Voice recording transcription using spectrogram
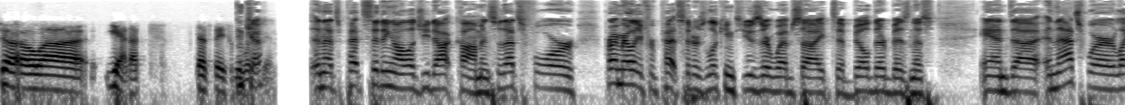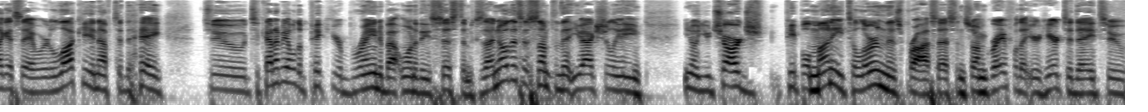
So, uh, yeah, that's, that's basically okay. what it is and that's petsittingology.com and so that's for primarily for pet sitters looking to use their website to build their business And uh, and that's where, like I say, we're lucky enough today to to kind of be able to pick your brain about one of these systems because I know this is something that you actually, you know, you charge people money to learn this process, and so I'm grateful that you're here today to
